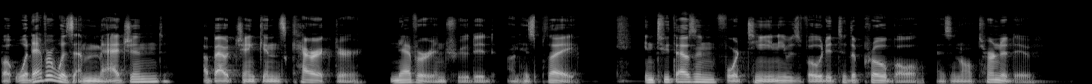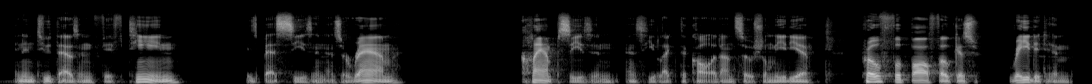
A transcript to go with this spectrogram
But whatever was imagined about Jenkins' character never intruded on his play. In 2014, he was voted to the Pro Bowl as an alternative, and in 2015, his best season as a Ram, clamp season, as he liked to call it on social media, Pro Football Focus rated him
